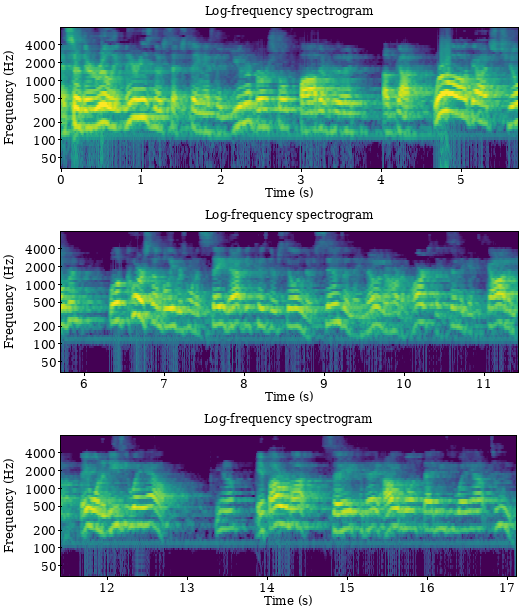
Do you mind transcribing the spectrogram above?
And so there really there is no such thing as the universal fatherhood of God. We're all God's children. Well, of course, unbelievers want to say that because they're still in their sins and they know in their heart of hearts they've sinned against God and they want an easy way out. You know, if I were not saved today, I would want that easy way out too.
